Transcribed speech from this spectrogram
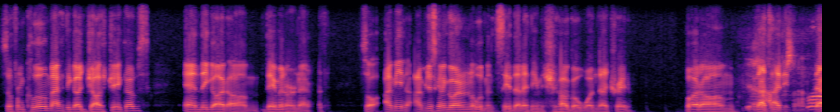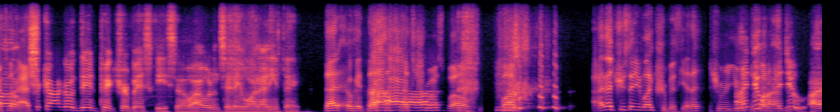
So from Khalil Mack, they got Josh Jacobs, and they got um Damon Arnette. So I mean, I'm just gonna go out on a limb and say that I think Chicago won that trade. But um, Yeah, that's I think 100%. that's what adds Chicago did pick Trubisky, so I wouldn't say they won anything. that. Okay, that's that's true Ah. as well. But I thought you said you like Trubisky. I thought you were you were I do, I do, I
